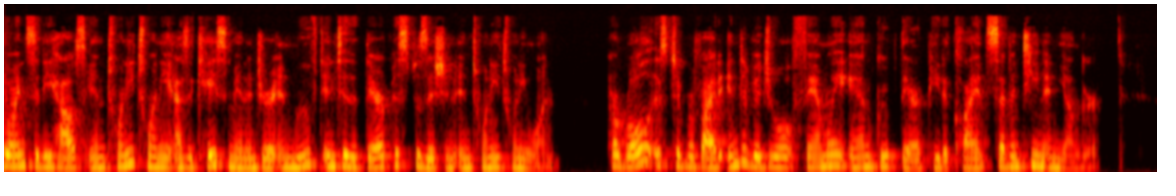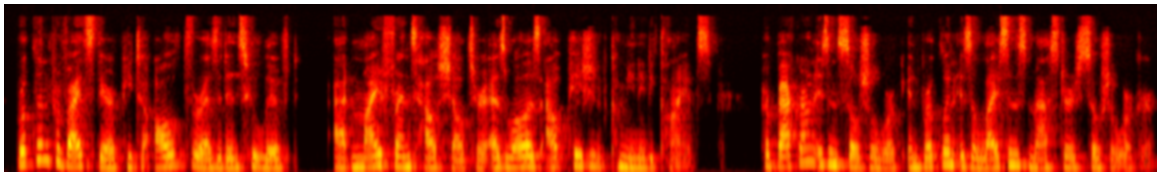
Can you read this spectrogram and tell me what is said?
Joined City House in 2020 as a case manager and moved into the therapist position in 2021. Her role is to provide individual, family, and group therapy to clients 17 and younger. Brooklyn provides therapy to all of the residents who lived at My Friend's House shelter, as well as outpatient community clients. Her background is in social work, and Brooklyn is a licensed master social worker.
